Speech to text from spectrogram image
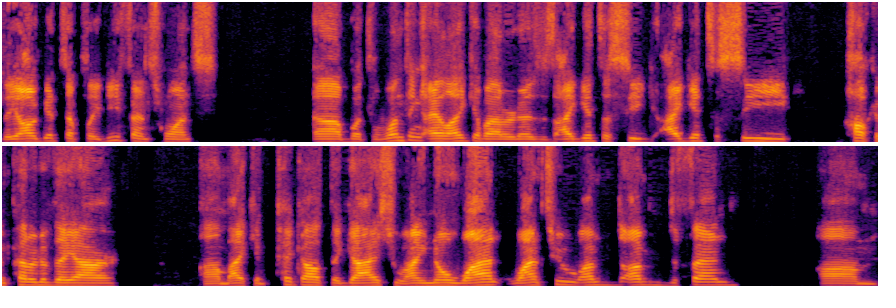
They all get to play defense once, uh, but the one thing I like about it is, is I get to see I get to see how competitive they are. Um, I can pick out the guys who I know want want to I'm, I'm defend. Um,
